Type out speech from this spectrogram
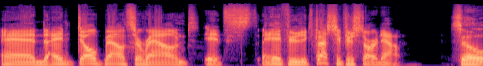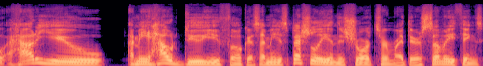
and and don't bounce around. It's if you're especially if you're starting out. So, how do you, I mean, how do you focus? I mean, especially in the short term, right? There's so many things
